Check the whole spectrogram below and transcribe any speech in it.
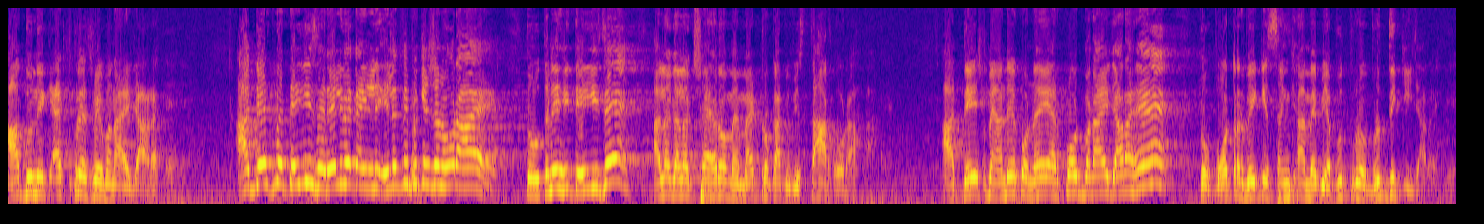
आधुनिक एक्सप्रेसवे बनाए जा रहे हैं। आज देश में तेज़ी से रेलवे का इलेक्ट्रिफिकेशन हो रहा है। तो उतने ही तेज़ी से अलग अलग शहरों में मेट्रो का भी विस्तार हो रहा है। आज देश में अनेकों नए एयरपोर्ट बनाए जा रहे हैं तो वाटरवे की संख्या में भी अभूतपूर्व वृद्धि की जा रही है।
